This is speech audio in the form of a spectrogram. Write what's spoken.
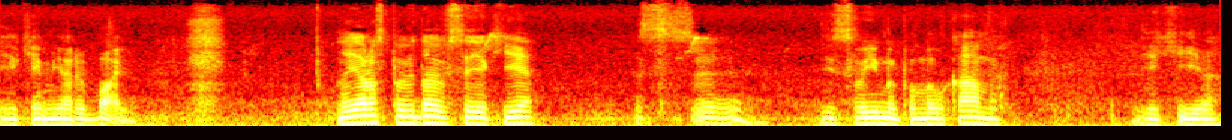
яким я рибалю. Ну я розповідаю все як є, з, е, зі своїми помилками, які я,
